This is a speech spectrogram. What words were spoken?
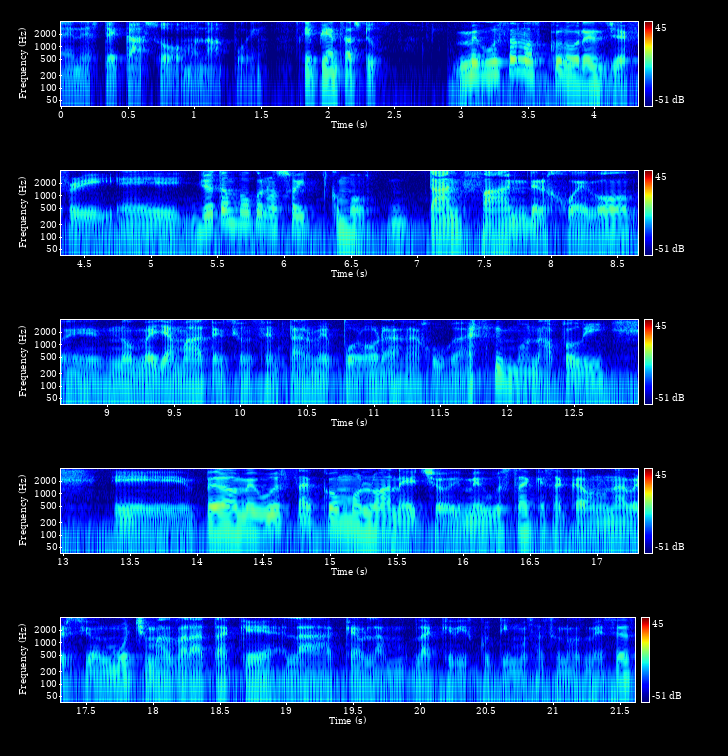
En este caso, Monopoly. ¿Qué piensas tú? Me gustan los colores, Jeffrey. Eh, yo tampoco no soy como tan fan del juego. Eh, no me llama la atención sentarme por horas a jugar Monopoly. Eh, pero me gusta cómo lo han hecho y me gusta que sacaron una versión mucho más barata que la que hablamos, la que discutimos hace unos meses.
